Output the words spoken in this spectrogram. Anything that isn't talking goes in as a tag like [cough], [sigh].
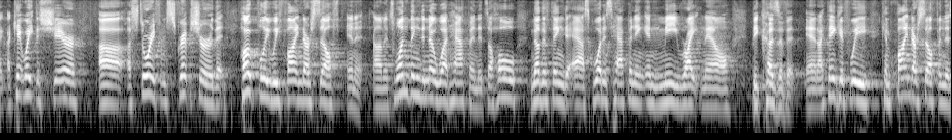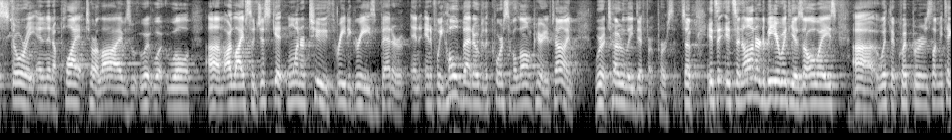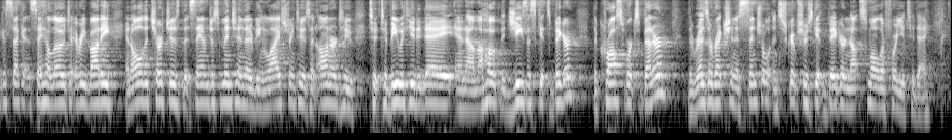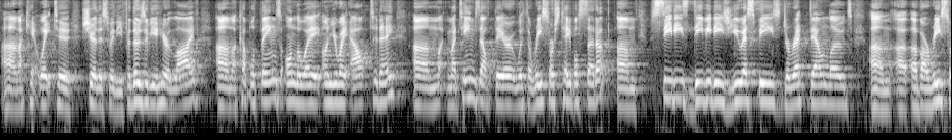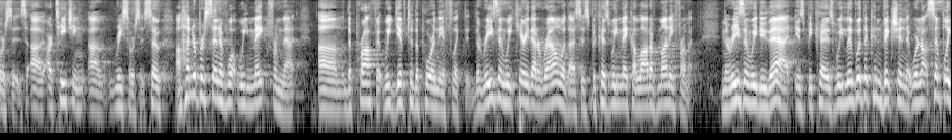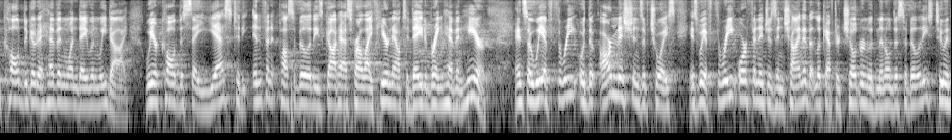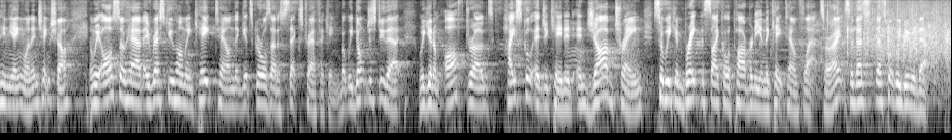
I can't wait to share uh, a story from Scripture that hopefully we find ourselves in it. Um, it's one thing to know what happened, it's a whole another thing to ask what is happening in me right now because of it. And I think if we can find ourselves in this story and then apply it to our lives, we'll, um, our lives will just get one or two, three degrees better. And, and if we hold that over the course of a long period of time, we're a totally different person. So it's, it's an honor to be here with you as always uh, with Equippers. Let me take a second and say hello to everybody and all the churches that Sam just mentioned that are being live streamed to. It's an honor to, to, to be with you today. And um, I hope that Jesus gets bigger, the cross works better, the resurrection is central, and scriptures get bigger, not smaller for you today. Um, I can't wait to share this with you. For those of you here live, um, a couple things on the way on your way out today. Um, my, my, team's out there with a resource table set up, um, CDs, DVDs, USBs, direct downloads um, uh, of our resources, uh, our teaching um, resources. So 100% of what we make from that um, the profit we give to the poor and the afflicted. The reason we carry that around with us is because we make a lot of money from it. And the reason we do that is because we live with a conviction that we're not simply called to go to heaven one day when we die. We are called to say yes to the infinite possibilities God has for our life here now today to bring heaven here. And so we have three, or the, our missions of choice is we have three orphanages in China that look after children with mental disabilities, two in Hinyang, one in Changsha. And we also have a rescue home in Cape Town that gets girls out of sex trafficking. But we don't just do that, we get them off drugs, high school educated, and job trained so we can break the cycle of poverty in the Cape Town flats, all right? So that's, that's what we do with that.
